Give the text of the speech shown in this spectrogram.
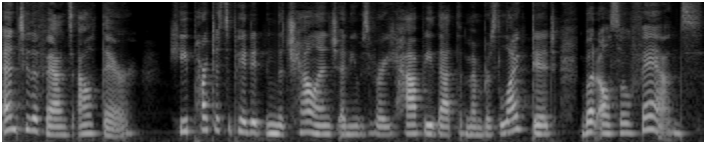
and to the fans out there. He participated in the challenge and he was very happy that the members liked it, but also fans.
